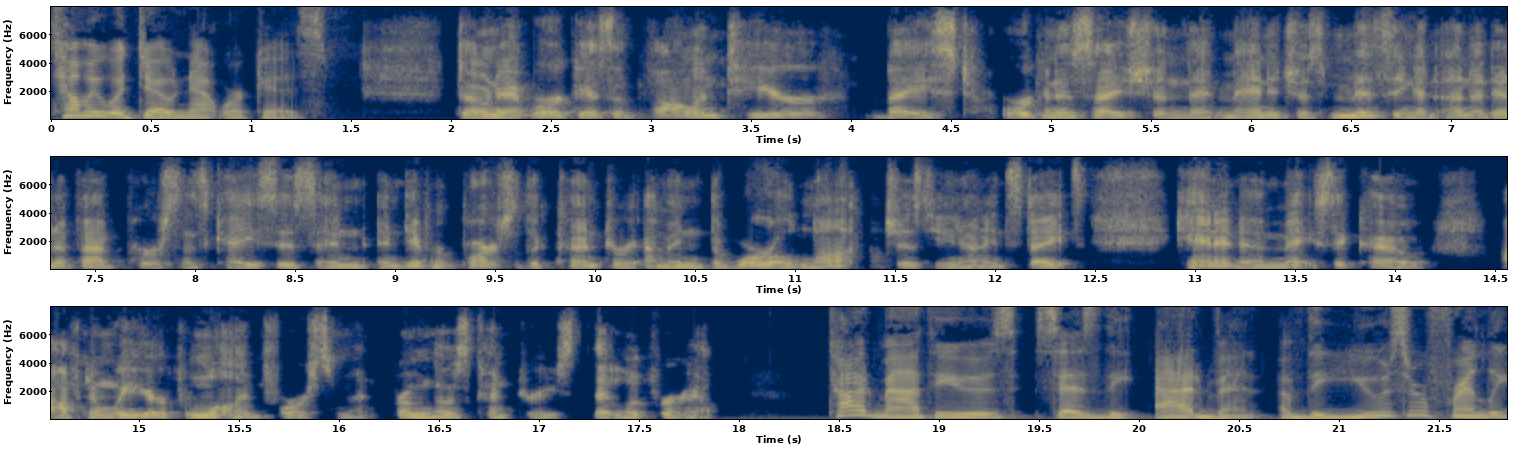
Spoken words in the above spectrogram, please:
Tell me what Doe Network is. Doe Network is a volunteer based organization that manages missing and unidentified persons cases in, in different parts of the country. I mean, the world, not just the United States, Canada, Mexico. Often we hear from law enforcement from those countries that look for help. Todd Matthews says the advent of the user friendly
